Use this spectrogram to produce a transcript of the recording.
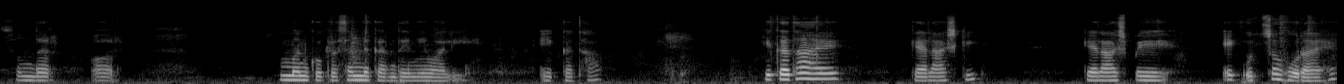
सुंदर और मन को प्रसन्न कर देने वाली एक कथा। ये कथा है कैलाश की। कैलाश पे एक उत्सव हो रहा है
